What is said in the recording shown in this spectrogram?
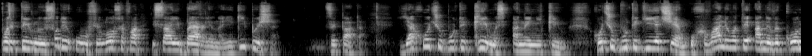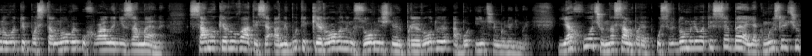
позитивної свободи у філософа Ісаї Берліна, який пише цитата. Я хочу бути кимось, а не ніким. Хочу бути діячем, ухвалювати, а не виконувати постанови, ухвалені за мене, самокеруватися, а не бути керованим зовнішньою природою або іншими людьми. Я хочу насамперед усвідомлювати себе як мислячу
